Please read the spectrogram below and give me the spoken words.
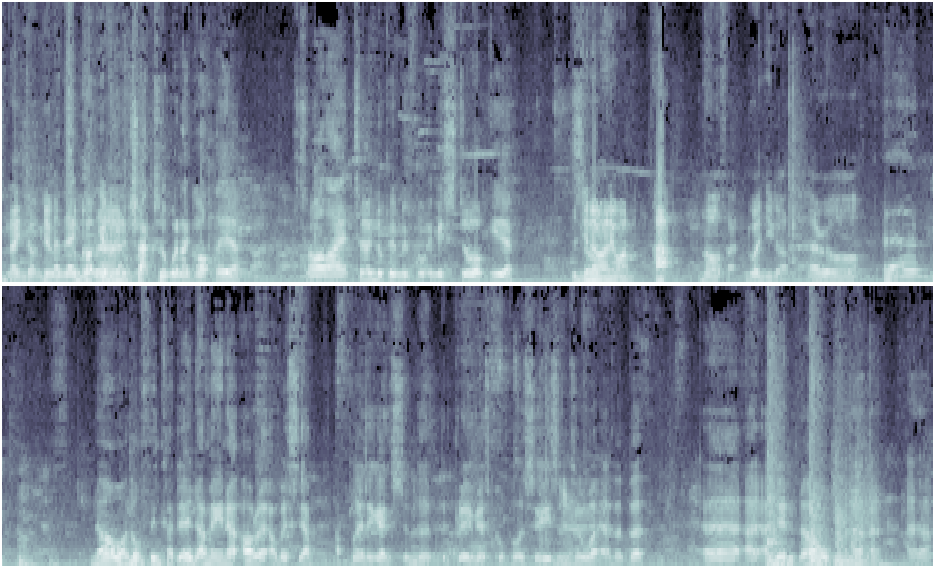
And then got given and then got given a tracksuit when I got there. So I like turned up in my in my Stoke gear. Did you know anyone at North End when you got there, or Um, no, I don't think I did. I mean, uh, all right, obviously I, I played against them the, the previous couple of seasons or whatever, but uh, I, I didn't know. I, I,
